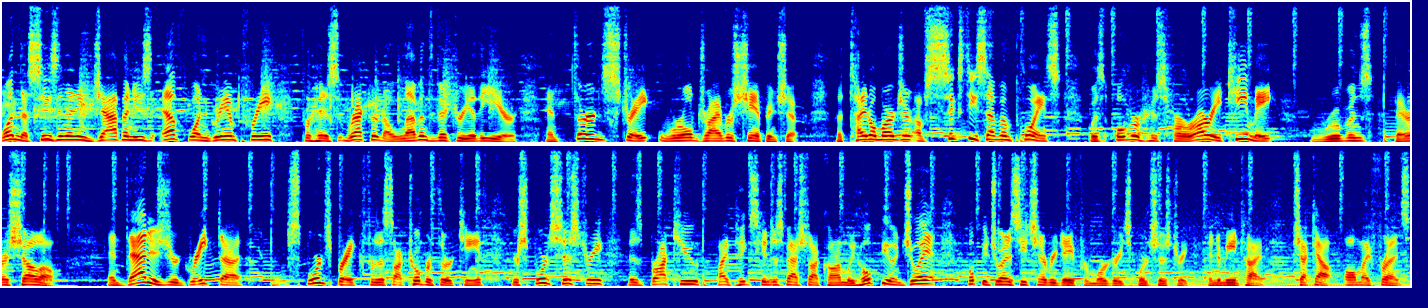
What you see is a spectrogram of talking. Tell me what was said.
won the season ending Japanese F1 Grand Prix for his record 11th victory of the year and third straight World Drivers' Championship. The title margin of 67 points was over his Ferrari teammate Rubens Barrichello. And that is your great uh, sports break for this October 13th. Your sports history is brought to you by pigskindispatch.com. We hope you enjoy it. Hope you join us each and every day for more great sports history. In the meantime, check out all my friends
